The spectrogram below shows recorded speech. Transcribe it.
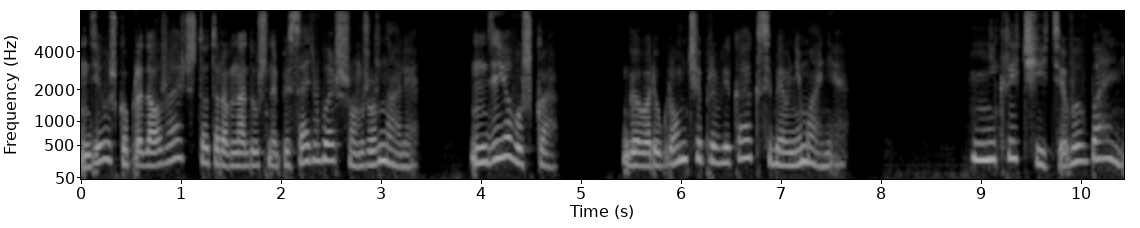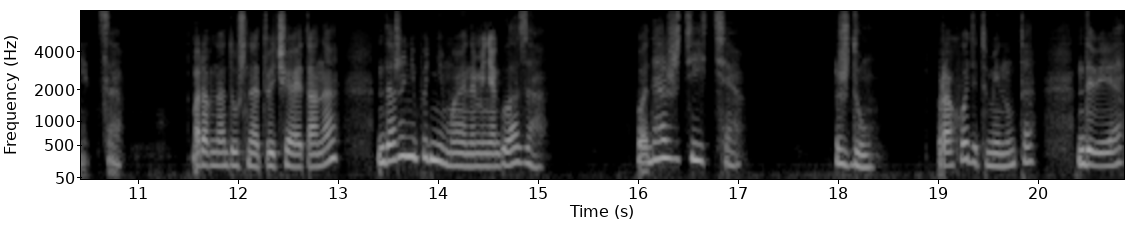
Девушка продолжает что-то равнодушно писать в большом журнале. «Девушка!» — говорю громче, привлекая к себе внимание. «Не кричите, вы в больнице», — равнодушно отвечает она, даже не поднимая на меня глаза. «Подождите». Жду. Проходит минута, две,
